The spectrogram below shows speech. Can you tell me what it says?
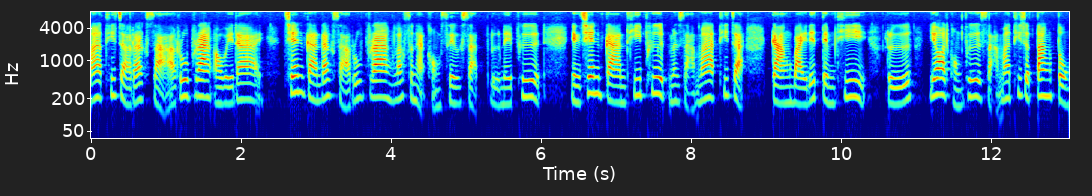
มารถที่จะรักษารูปร่างเอาไว้ได้ เช่น การรักษารูปร่างลักษณะของเซลล์สัตว์หรือในพืช อย่างเช่น การที่พืชมันสามารถที่จะกางใบได้เต็มที่ หรือยอดของพืชสามารถที่จะตั้งตรง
